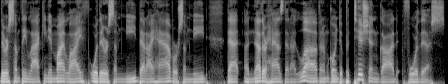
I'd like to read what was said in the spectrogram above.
There is something lacking in my life, or there is some need that I have, or some need that another has that I love, and I'm going to petition God for this.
